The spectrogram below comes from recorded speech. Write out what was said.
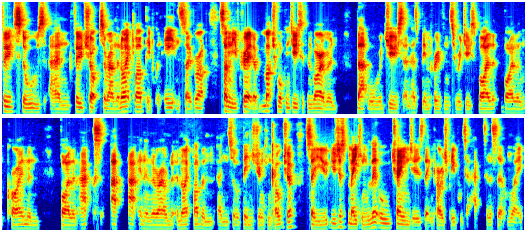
food stalls and food shops around the nightclub. People can eat and sober up. Suddenly, you've created a much more conducive environment that will reduce and has been proven to reduce violent, violent crime and violent acts at, at in and around a nightclub and, and sort of binge drinking culture. So you you're just making little changes that encourage people to act in a certain way.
